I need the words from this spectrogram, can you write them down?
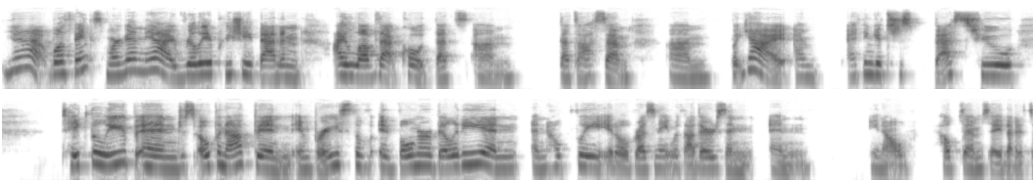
Yeah, well, thanks, Morgan. Yeah, I really appreciate that, and I love that quote. That's um, that's awesome. Um, but yeah, I, I'm. I think it's just best to take the leap and just open up and embrace the vulnerability, and and hopefully it'll resonate with others, and and you know help them say that it's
